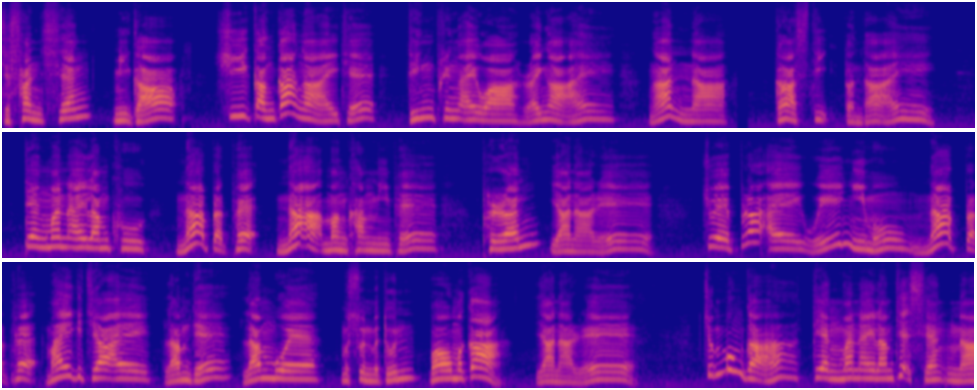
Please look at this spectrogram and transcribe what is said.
จะสันเซงมีกาชีกังกะงายเท ดิ้งพริงไอวาไรงายงานนากาสติตันได้เตียงมันไอลำคูนาปรัดเพนามังคังนีเพพรันยานาเรจวยพระไอเวญีมงนาปรัดเพไม่กจาไอลำเดลำเวมสุนมตุนบาวมกายานาเรจุมมุงกาเตียงมันไอลำเทเสียงนา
